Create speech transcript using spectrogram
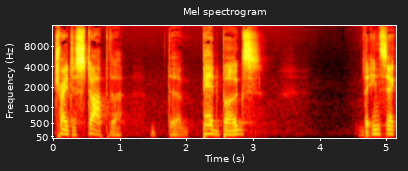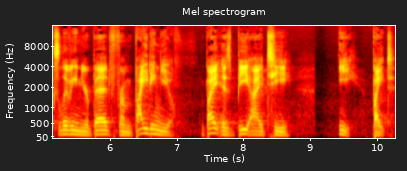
try to stop the the bed bugs, the insects living in your bed from biting you. Bite is B I T E, bite.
